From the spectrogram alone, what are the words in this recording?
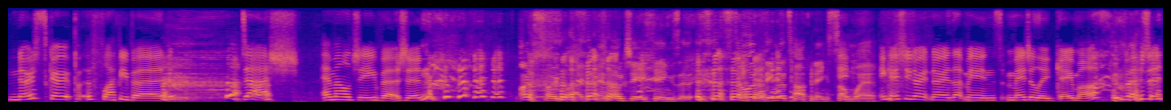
No Scope Flappy Bird dash MLG version. I'm so glad the MLG things is, is still a thing that's happening somewhere. In case you don't know, that means Major League Gamer version.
